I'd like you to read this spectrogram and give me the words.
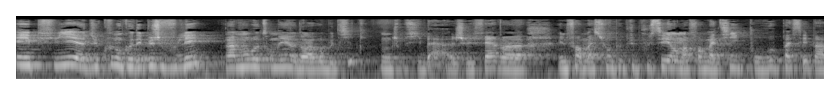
Et puis euh, du coup donc au début je voulais vraiment retourner euh, dans la robotique. Donc je me suis dit bah je vais faire euh, une formation un peu plus poussée en informatique pour repasser par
